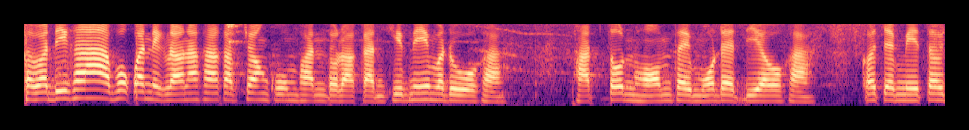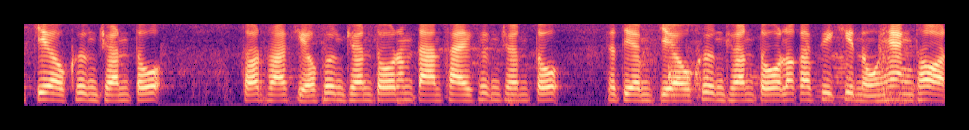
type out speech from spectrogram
สวัสดีค่ะพบกันอีกแล้วนะคะ กับช่องคุมพันตุลากันคลิปนี้มาดูค่ะ ผัดต้นหอมใส่หมูแดดเดียวค่ะ ก็จะมีเต้าเจี้ยวครึ่งช้อนโต๊ะซอสฝาเขียวครึ่งช้อนโต๊ะน้ำตาลทรายครึ่งช้อนโต๊ะกระเทียมเจียวครึ่งช้อนโต๊ะแล้วก็พริกขี้หนูแห้งทอด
